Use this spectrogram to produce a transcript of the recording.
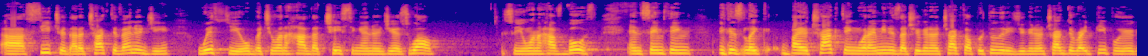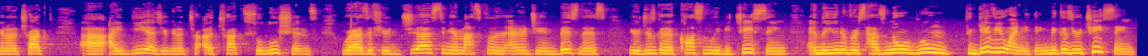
uh, feature, that attractive energy with you, but you want to have that chasing energy as well. So you want to have both. And same thing, because like by attracting, what I mean is that you're going to attract opportunities, you're going to attract the right people, you're going to attract uh, ideas, you're going to tra- attract solutions. Whereas if you're just in your masculine energy in business, you're just going to constantly be chasing, and the universe has no room to give you anything because you're chasing.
